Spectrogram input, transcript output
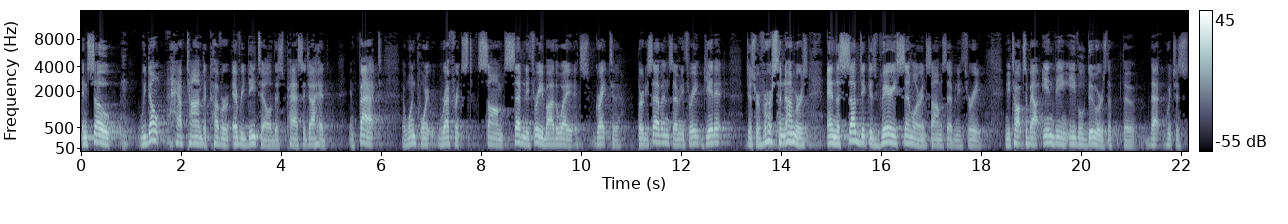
And so we don't have time to cover every detail of this passage. I had, in fact, at one point referenced Psalm 73. By the way, it's great to 37, 73. Get it? Just reverse the numbers. And the subject is very similar in Psalm 73. And he talks about envying evildoers, the, the that which is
